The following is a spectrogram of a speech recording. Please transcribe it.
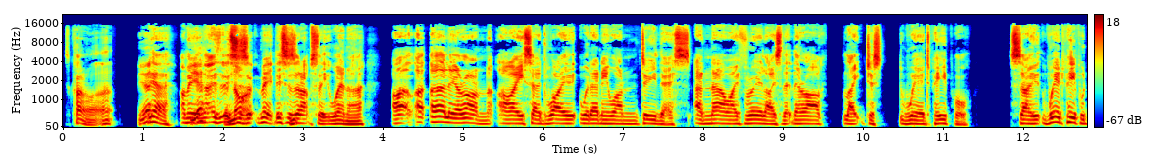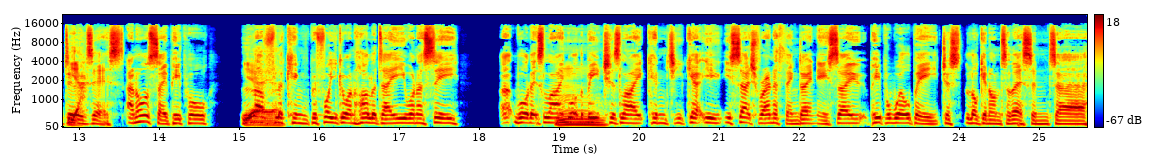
it's kind of like that. Yeah. Yeah, I mean, Yeah, this they're is not- mate, this is an absolute winner. Uh, uh, earlier on, I said, "Why would anyone do this?" And now I've realised that there are like just weird people. So weird people do Yeah. exist, and also people Yeah, love yeah. looking before you go on holiday. You want to see uh, what it's like, what the Mm. beach is like, and you get you you search for anything, don't you? So people will be just logging onto this and uh,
